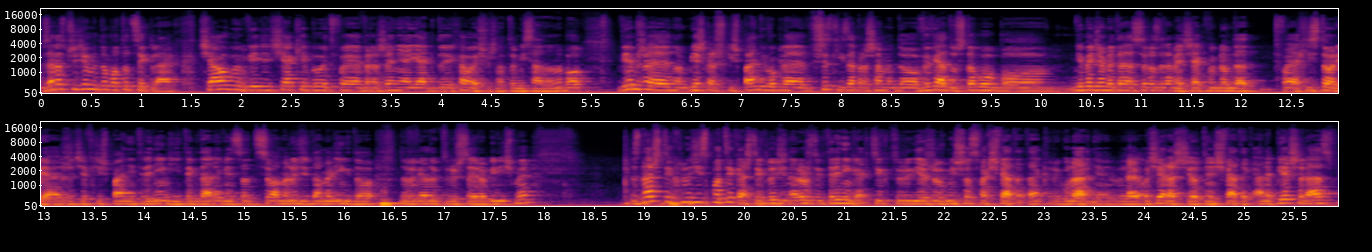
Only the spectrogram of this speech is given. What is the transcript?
zaraz przejdziemy do motocykla. Chciałbym wiedzieć, jakie były Twoje wrażenia, jak dojechałeś już na to Misano, no bo wiem, że no, mieszkasz w Hiszpanii, w ogóle wszystkich zapraszamy do wywiadu z Tobą, bo nie będziemy teraz rozrabiać, jak wygląda Twoja historia, życie w Hiszpanii, treningi i tak dalej, więc odsyłamy ludzi, damy link do, do wywiadu, który już sobie robiliśmy. Znasz tych ludzi, spotykasz tych ludzi na różnych treningach, ci, którzy jeżdżą w Mistrzostwach Świata, tak? Regularnie, e, ocierasz się o ten światek, ale pierwszy raz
